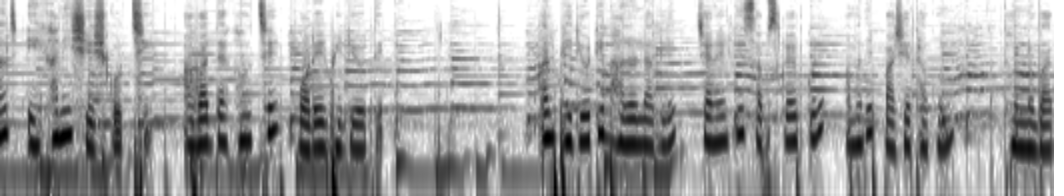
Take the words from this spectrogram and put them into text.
আজ এখানেই শেষ করছি। আবার দেখা হচ্ছে পরের ভিডিওতে। আর ভিডিওটি ভালো লাগলে চ্যানেলটি সাবস্ক্রাইব করে আমাদের পাশে থাকুন। ধন্যবাদ।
